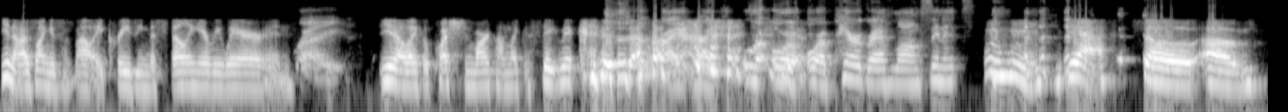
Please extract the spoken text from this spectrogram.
you know as long as it's not like crazy misspelling everywhere and right you know, like a question mark on like a statement kind of stuff. right, right. Or or yeah. or a paragraph long sentence. mm-hmm. Yeah. So um,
